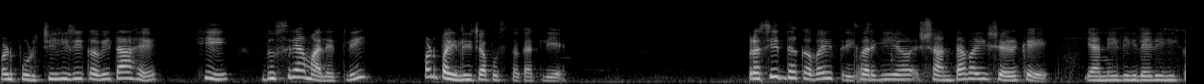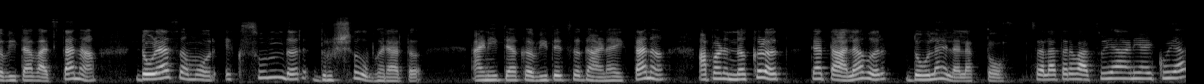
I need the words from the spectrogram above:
पण पुढची ही जी कविता आहे ही दुसऱ्या मालेतली पण पहिलीच्या पुस्तकातली आहे. प्रसिद्ध कवयित्री स्वर्गीय शांताबाई शेळके यांनी लिहिलेली ही कविता वाचताना डोळ्यासमोर एक सुंदर दृश्य उभं राहतं. आणि त्या कवितेचं गाणं ऐकताना आपण नकळत त्या तालावर डोलायला लागतो. चला तर वाचूया आणि ऐकूया.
